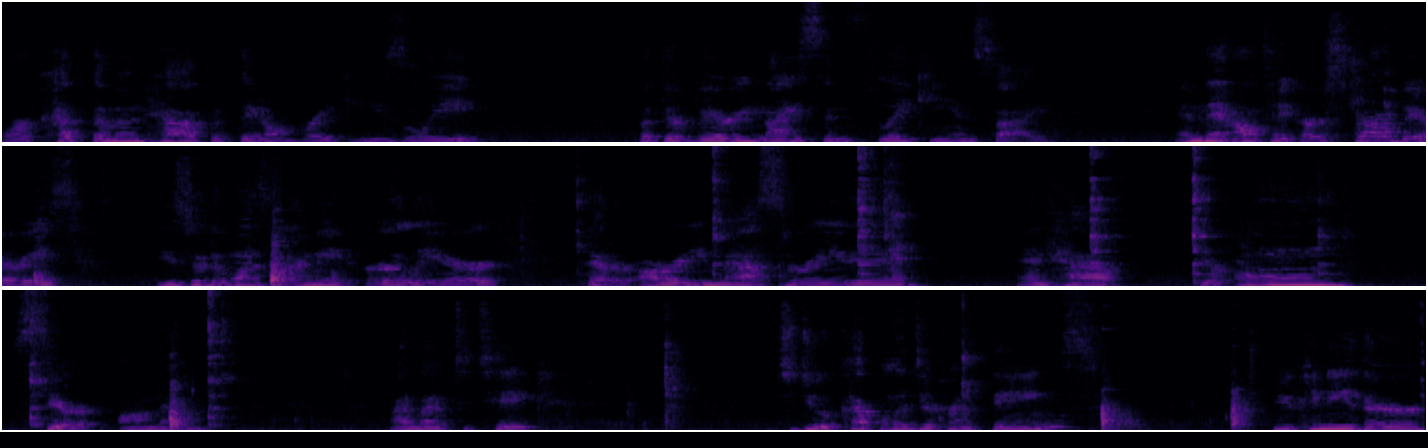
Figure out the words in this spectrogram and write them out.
or cut them in half if they don't break easily. But they're very nice and flaky inside. And then I'll take our strawberries. These are the ones that I made earlier that are already macerated and have their own syrup on them. I like to take, to do a couple of different things. You can either,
